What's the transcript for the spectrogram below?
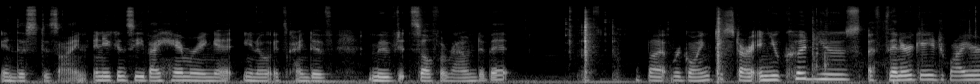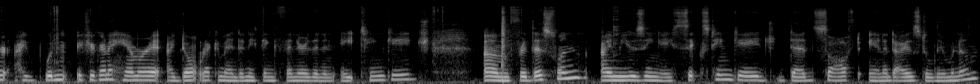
in this design. And you can see by hammering it, you know, it's kind of moved itself around a bit but we're going to start, and you could use a thinner gauge wire. I wouldn't, if you're going to hammer it, I don't recommend anything thinner than an 18 gauge. Um, for this one, I'm using a 16 gauge dead soft anodized aluminum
